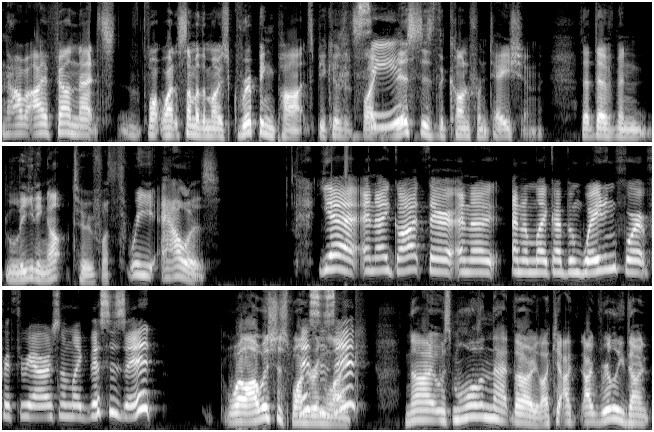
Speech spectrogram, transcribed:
No, I found that's some of the most gripping parts because it's like this is the confrontation that they've been leading up to for three hours. Yeah and i got there and i and i'm like i've been waiting for it for three hours and i'm like this is it Well, I was just wondering, is like, it? no, it was more than that though. Like, I, I really don't.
